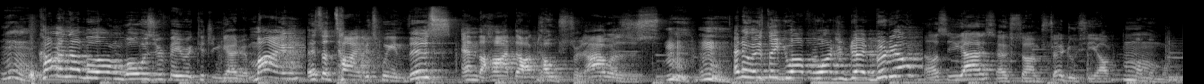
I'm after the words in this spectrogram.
Mm. Comment down below what was your favorite kitchen gadget. Mine, it's a tie between this and the hot dog toaster. That was just, mm, mm. Anyways, thank you all for watching today's video. I'll see you guys next time. Stay juicy, y'all.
